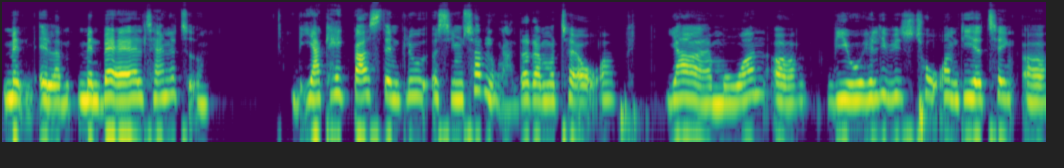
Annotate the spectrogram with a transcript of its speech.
men, eller, men hvad er alternativet? Jeg kan ikke bare stemple ud og sige, så er der nogle andre, der må tage over. Jeg er moren, og vi er jo heldigvis to om de her ting, og,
